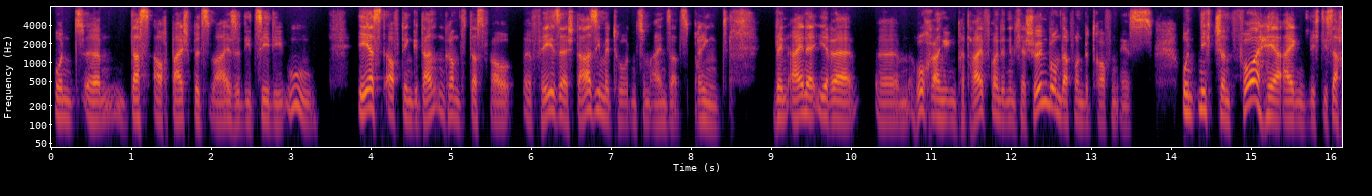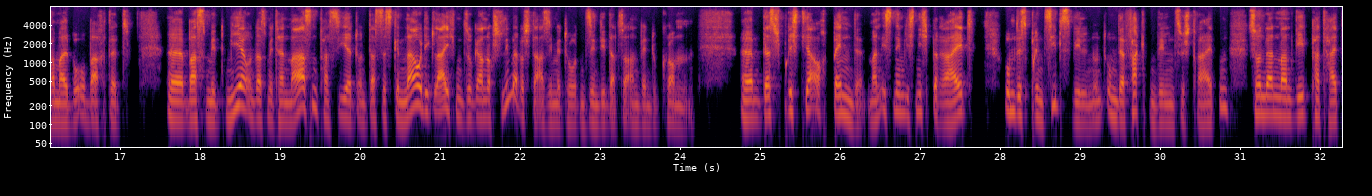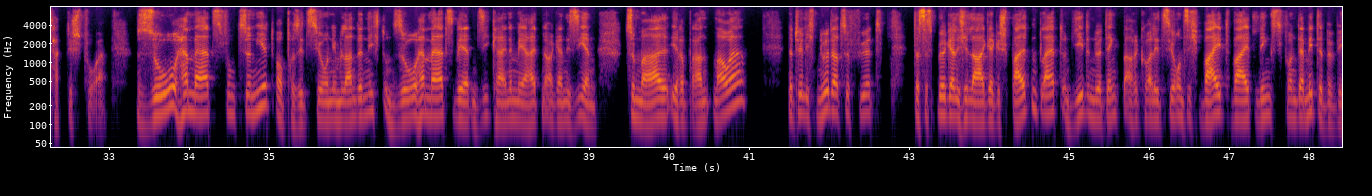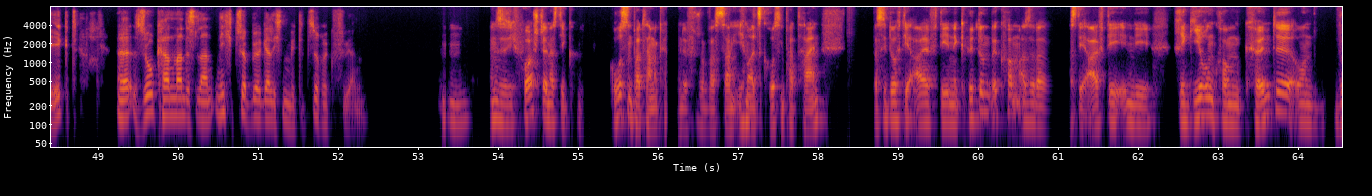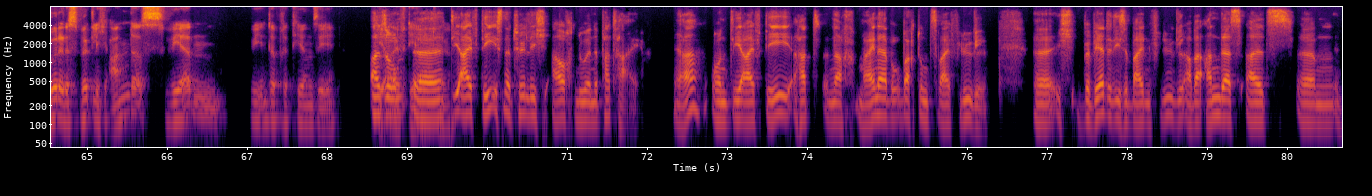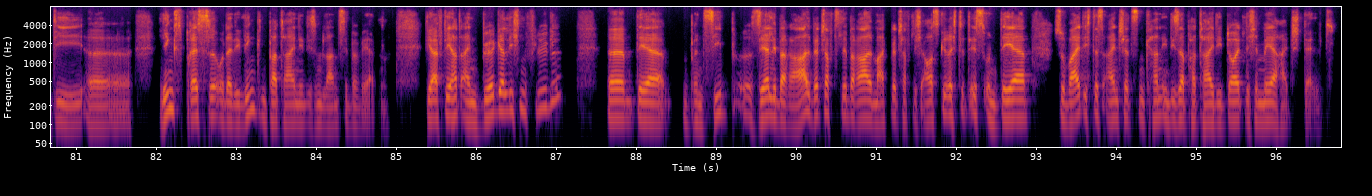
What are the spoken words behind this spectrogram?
Und ähm, dass auch beispielsweise die CDU erst auf den Gedanken kommt, dass Frau äh, Faeser Stasi-Methoden zum Einsatz bringt, wenn einer ihrer ähm, hochrangigen Parteifreunde, nämlich Herr Schönbohm, davon betroffen ist und nicht schon vorher eigentlich die Sache mal beobachtet, äh, was mit mir und was mit Herrn Maaßen passiert und dass es genau die gleichen, sogar noch schlimmere Stasi-Methoden sind, die da zur Anwendung kommen, ähm, das spricht ja auch Bände. Man ist nämlich nicht bereit, um des Prinzips willen und um der Fakten willen zu streiten, sondern man geht parteitaktisch vor. So, Herr Merz, funktioniert Opposition im Lande nicht und so, Herr Merz, werden Sie keine Mehrheiten organisieren. Zumal Ihre Brandmauer natürlich nur dazu führt, dass das bürgerliche Lager gespalten bleibt und jede nur denkbare Koalition sich weit, weit links von der Mitte bewegt. Äh, so kann man das Land nicht zur bürgerlichen Mitte zurückführen. Mhm. Können Sie sich vorstellen, dass die großen Parteien, man könnte schon was sagen, ehemals großen Parteien, dass sie durch die AfD eine Quittung bekommen, also die AfD in die Regierung kommen könnte? Und würde das wirklich anders werden? Wie interpretieren Sie? Also die AfD, äh, die AfD ist natürlich auch nur eine Partei. Ja, und die AfD hat nach meiner Beobachtung zwei Flügel. Äh, ich bewerte diese beiden Flügel aber anders als ähm, die äh, Linkspresse oder die linken Parteien in diesem Land sie bewerten. Die AfD hat einen bürgerlichen Flügel, äh, der im Prinzip sehr liberal, wirtschaftsliberal, marktwirtschaftlich ausgerichtet ist und der, soweit ich das einschätzen kann, in dieser Partei die deutliche Mehrheit stellt.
